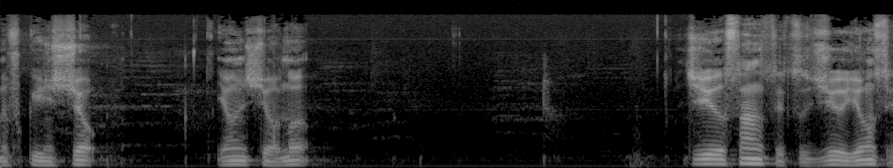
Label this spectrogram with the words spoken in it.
の福音書4章の13節14節。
